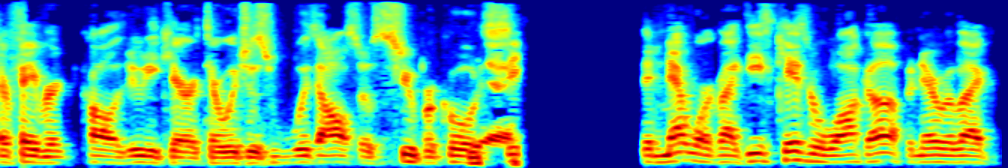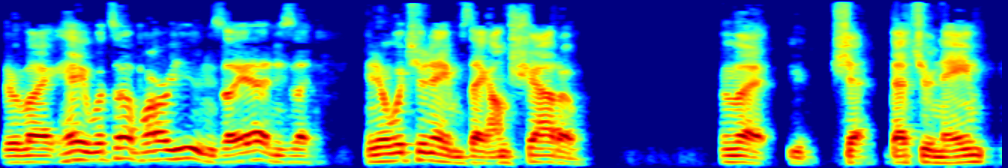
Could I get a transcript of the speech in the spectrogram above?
their favorite Call of Duty character, which is was also super cool to see. The network, like these kids would walk up and they were like, they're like, "Hey, what's up? How are you?" And he's like, "Yeah." And he's like, "You know, what's your name?" He's like, "I'm Shadow." And like, "You- "That's your name?"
